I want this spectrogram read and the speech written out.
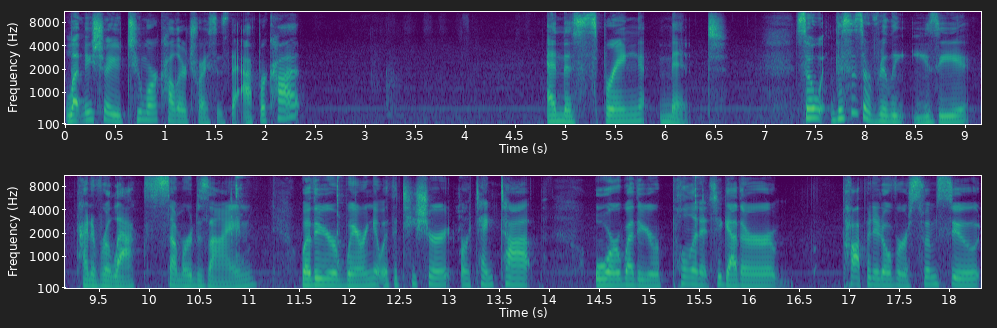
Let me show you two more color choices, the apricot and the spring mint. So this is a really easy, kind of relaxed summer design, whether you're wearing it with a t-shirt or tank top, or whether you're pulling it together, popping it over a swimsuit.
